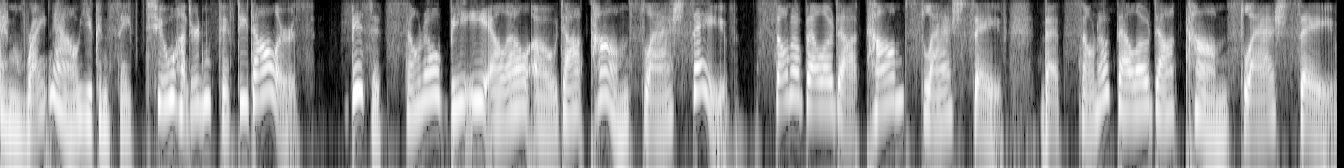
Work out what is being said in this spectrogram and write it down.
and right now you can save $250. Visit sonobello.com slash save. sonobello.com slash save. That's sonobello.com slash save.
